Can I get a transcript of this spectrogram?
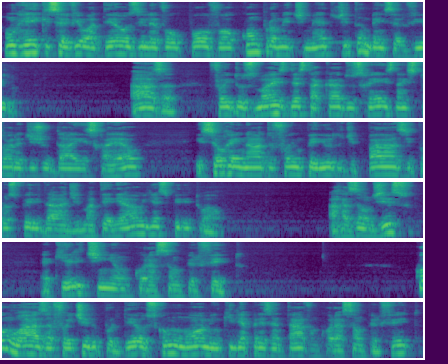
Um rei que serviu a Deus e levou o povo ao comprometimento de também servi-lo. Asa foi dos mais destacados reis na história de Judá e Israel, e seu reinado foi um período de paz e prosperidade material e espiritual. A razão disso é que ele tinha um coração perfeito. Como Asa foi tido por Deus como um homem que lhe apresentava um coração perfeito?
